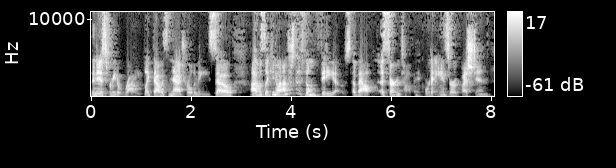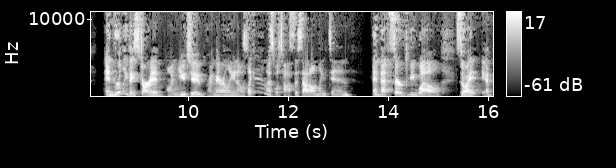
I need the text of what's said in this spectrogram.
than it is for me to write. Like that was natural to me. So I was like, you know what? I'm just going to film videos about a certain topic or to answer a question. And really, they started on YouTube primarily. And I was like, eh, I might as well toss this out on LinkedIn. And that served me well. So I, I,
